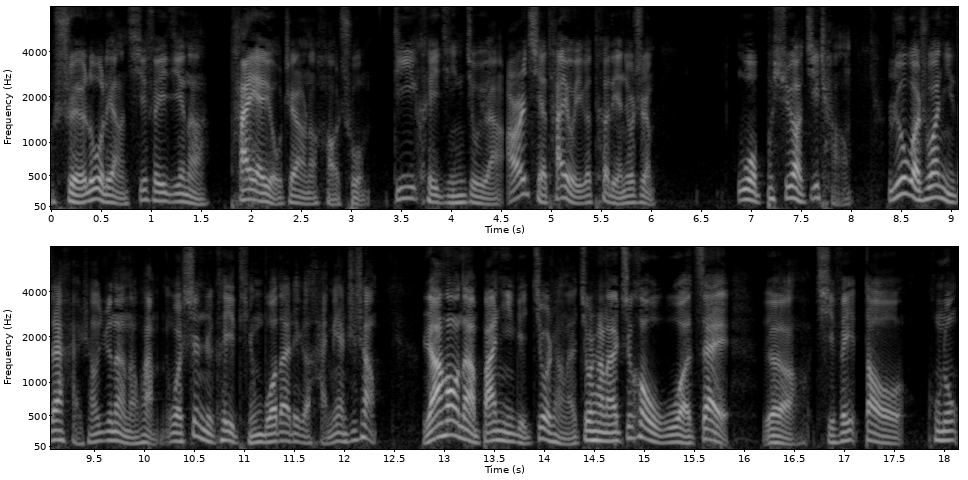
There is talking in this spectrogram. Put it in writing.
水陆两栖飞机呢，它也有这样的好处：第一，可以进行救援，而且它有一个特点就是，我不需要机场。如果说你在海上遇难的话，我甚至可以停泊在这个海面之上，然后呢把你给救上来，救上来之后，我再呃起飞到空中，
